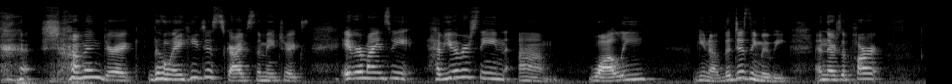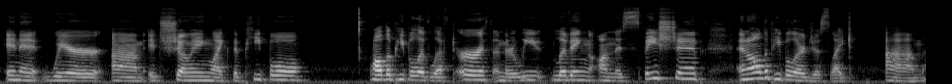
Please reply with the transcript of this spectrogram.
Shaman Durek, the way he describes the Matrix, it reminds me. Have you ever seen um, WALL-E? You know the Disney movie, and there's a part in it where um, it's showing like the people all the people have left earth and they're le- living on this spaceship and all the people are just like um,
